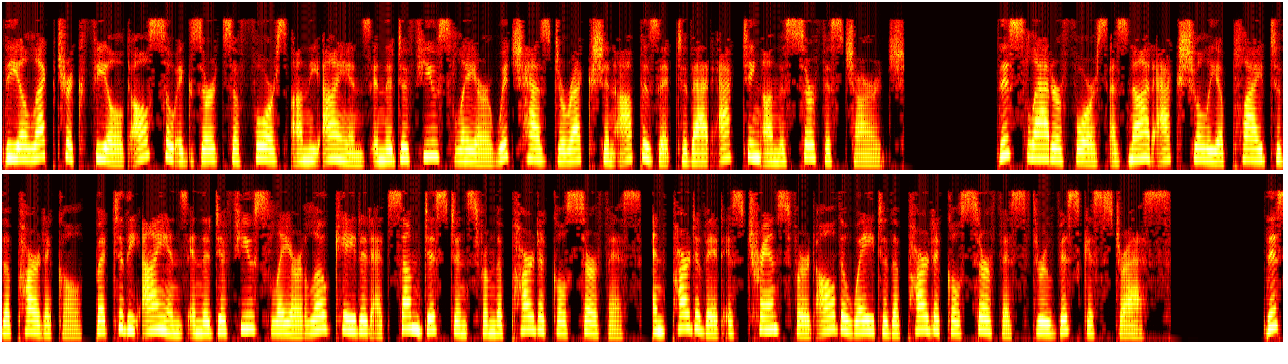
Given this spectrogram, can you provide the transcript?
The electric field also exerts a force on the ions in the diffuse layer which has direction opposite to that acting on the surface charge. This latter force is not actually applied to the particle, but to the ions in the diffuse layer located at some distance from the particle surface, and part of it is transferred all the way to the particle surface through viscous stress. This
